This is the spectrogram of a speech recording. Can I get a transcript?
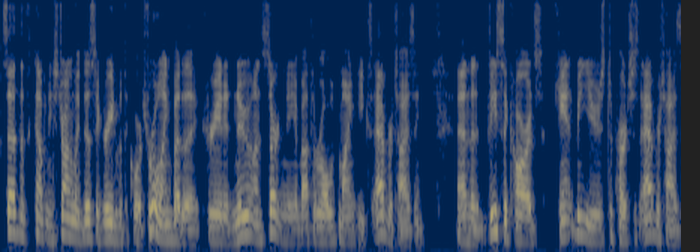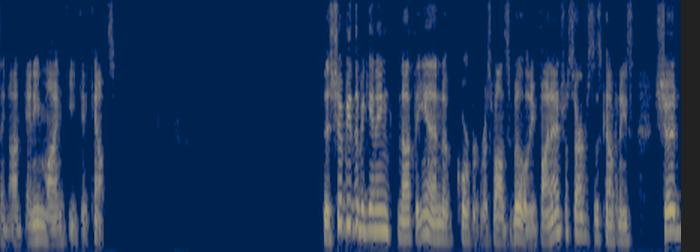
said that the company strongly disagreed with the court's ruling, but that it created new uncertainty about the role of MindGeek's advertising, and that Visa cards can't be used to purchase advertising on any MindGeek accounts. This should be the beginning, not the end, of corporate responsibility. Financial services companies should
